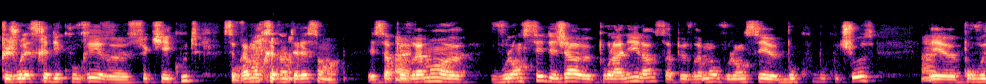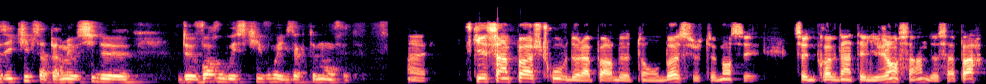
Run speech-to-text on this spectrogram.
que je vous laisserai découvrir euh, ceux qui écoutent c'est vraiment très intéressant hein. Et ça peut vraiment euh, vous lancer déjà euh, pour l'année, là, ça peut vraiment vous lancer beaucoup, beaucoup de choses. Et pour vos équipes, ça permet aussi de, de voir où est-ce qu'ils vont exactement, en fait. Ce qui est sympa, je trouve, de la part de ton boss, justement, c'est une preuve d'intelligence hein, de sa part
